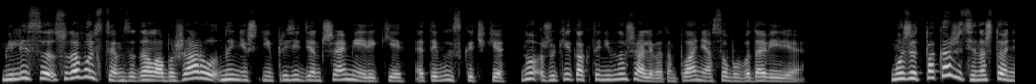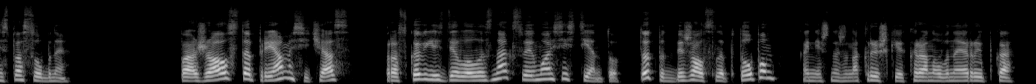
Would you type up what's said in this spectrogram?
Мелисса с удовольствием задала бы жару нынешней президентши Америки, этой выскочке, но жуки как-то не внушали в этом плане особого доверия. «Может, покажете, на что они способны?» «Пожалуйста, прямо сейчас». Просковья сделала знак своему ассистенту. Тот подбежал с лэптопом, конечно же, на крышке коронованная рыбка.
